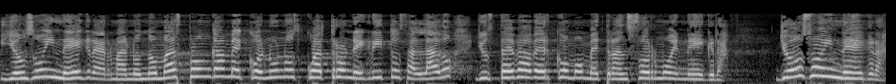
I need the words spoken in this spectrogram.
Y yo soy negra, hermano. Nomás póngame con unos cuatro negritos al lado y usted va a ver cómo me transformo en negra. Yo soy negra.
